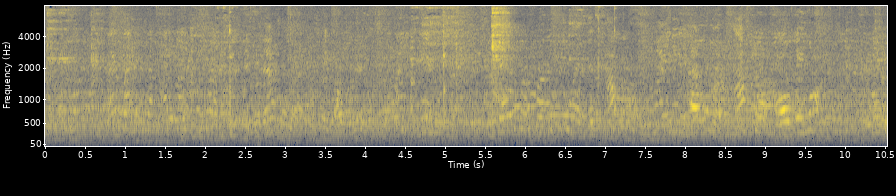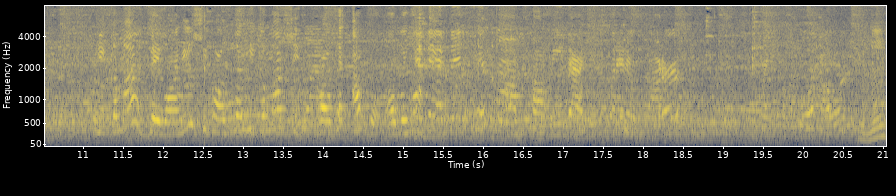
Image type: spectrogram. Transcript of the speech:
Jicama, Zaylani, she calls it jicama, she calls it apple all day long. And then, then his mom taught me that you can put it in water, like for four hours Mhm.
